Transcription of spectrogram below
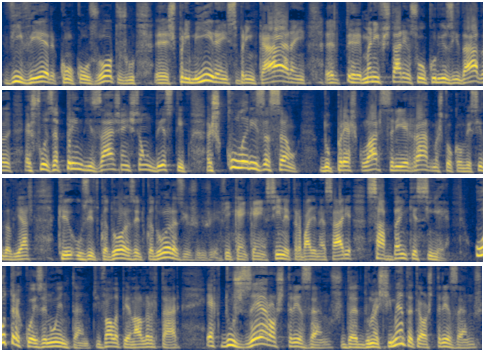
viver com, com os outros, eh, exprimirem-se, brincarem, eh, manifestarem a sua curiosidade. As suas aprendizagens são desse tipo. A escolarização do pré-escolar seria errado, mas estou convencido, aliás, que os educadores, educadoras e os, enfim, quem, quem ensina e trabalha nessa área sabe bem que assim é. Outra coisa, no entanto, e vale a pena alertar, é que dos 0 aos 3 anos, do nascimento até aos 3 anos,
